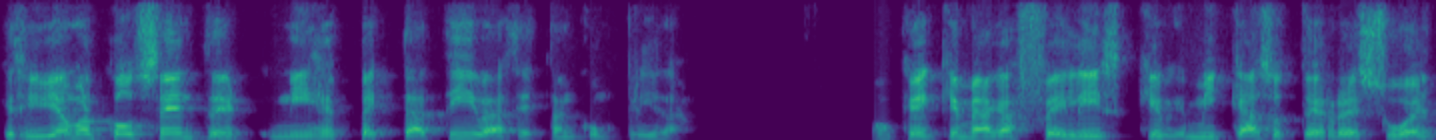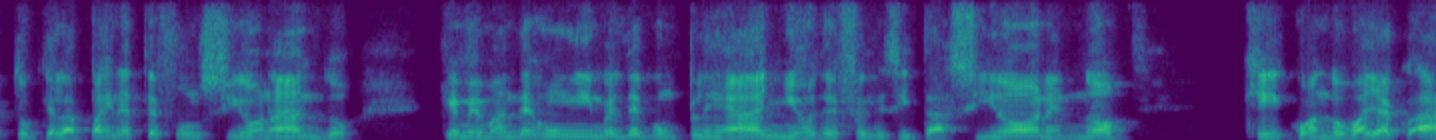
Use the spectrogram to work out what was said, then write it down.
que si yo llamo al call center, mis expectativas están cumplidas. ¿ok? Que me haga feliz, que mi caso esté resuelto, que la página esté funcionando, que me mandes un email de cumpleaños, de felicitaciones, ¿no? Que cuando vaya a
